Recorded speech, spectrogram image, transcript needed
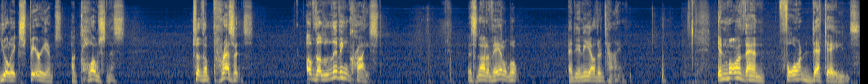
you'll experience a closeness to the presence of the living Christ that's not available at any other time. In more than four decades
